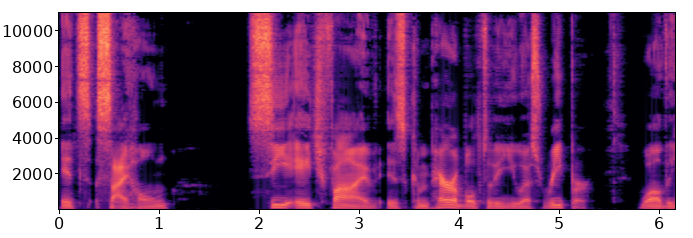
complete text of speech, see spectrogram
Its Caihong CH 5 is comparable to the US Reaper, while the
